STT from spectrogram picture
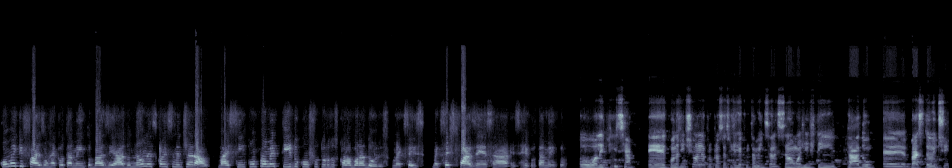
como é que faz um recrutamento baseado não nesse conhecimento geral, mas sim comprometido com o futuro dos colaboradores? Como é que vocês, como é que vocês fazem essa, esse recrutamento? Boa, Letícia. É, quando a gente olha para o processo de recrutamento e seleção, a gente tem estado é, bastante,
